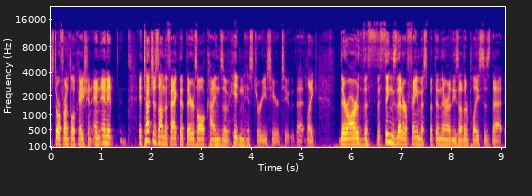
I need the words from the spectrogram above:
storefront location, and and it it touches on the fact that there's all kinds of hidden histories here too. That like there are the the things that are famous, but then there are these other places that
